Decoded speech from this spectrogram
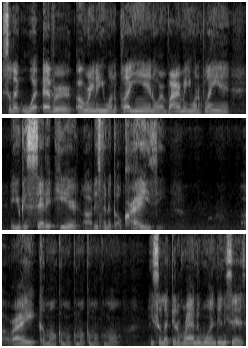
select whatever arena you want to play in or environment you want to play in, and you can set it here. Oh, this finna go crazy. All right, come on, come on, come on, come on, come on. He selected a random one. Then he says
